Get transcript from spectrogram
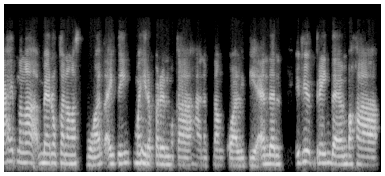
kahit na nga meron ka na nga want, I think mahirap pa rin makahanap ng quality. And then, if you train them, baka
